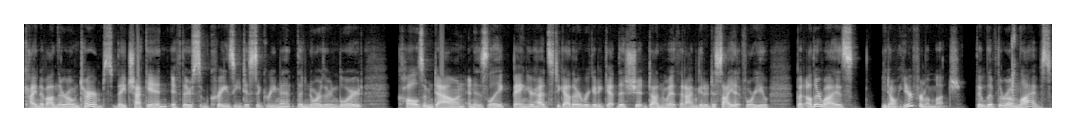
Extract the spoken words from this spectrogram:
kind of on their own terms. They check in. If there's some crazy disagreement, the Northern Lord calls them down and is like, bang your heads together. We're going to get this shit done with, and I'm going to decide it for you. But otherwise, you don't hear from them much. They live their own lives.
